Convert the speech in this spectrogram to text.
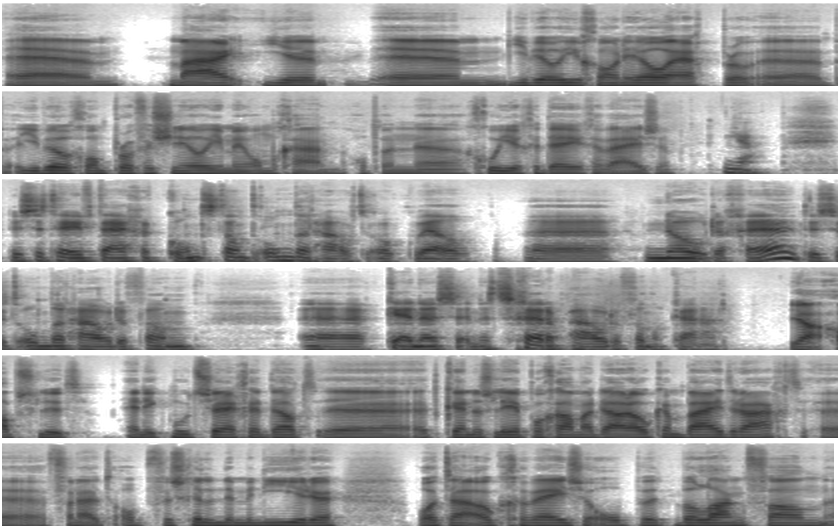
Ehm, maar je, ehm, je wil hier gewoon heel erg uh, je wil gewoon professioneel hiermee omgaan op een uh, goede, gedegen wijze. Ja, dus het heeft eigenlijk constant onderhoud ook wel nodig. Hè? Dus het onderhouden van kennis en het scherp houden van elkaar. Ja, absoluut. En ik moet zeggen dat het kennisleerprogramma daar ook aan bijdraagt. vanuit op verschillende manieren wordt daar ook gewezen op het belang van,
